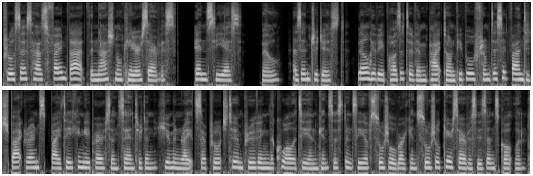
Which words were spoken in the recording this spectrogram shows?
process has found that the National Care Service NCS bill, as introduced, will have a positive impact on people from disadvantaged backgrounds by taking a person centred and human rights approach to improving the quality and consistency of social work and social care services in Scotland.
